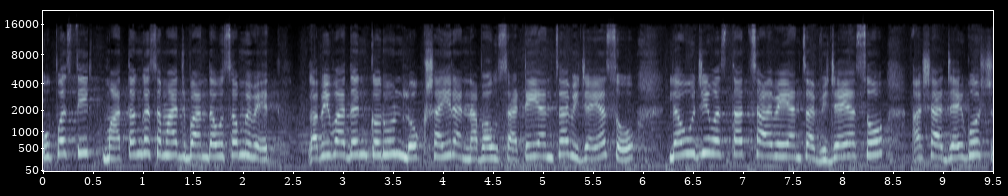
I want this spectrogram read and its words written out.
उपस्थित मातंग समाज बांधव समवेत अभिवादन करून लोकशाहीर अण्णाभाऊ साठे यांचा विजय असो लहुजी वस्ताद साळवे यांचा विजय असो अशा जयघोष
